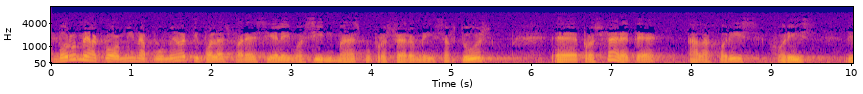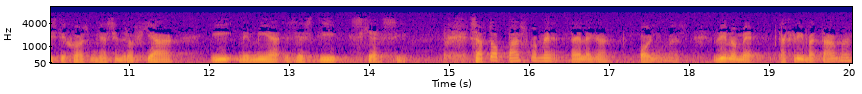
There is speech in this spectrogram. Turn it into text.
μπορούμε ακόμη να πούμε ότι πολλές φορές η ελεημοσύνη μας που προσφέρουμε εις αυτούς ε, προσφέρεται αλλά χωρίς, χωρίς δυστυχώς μια συντροφιά ή με μια ζεστή σχέση. Σε αυτό πάσχομαι θα έλεγα όλοι μας. Δίνουμε τα χρήματά μας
